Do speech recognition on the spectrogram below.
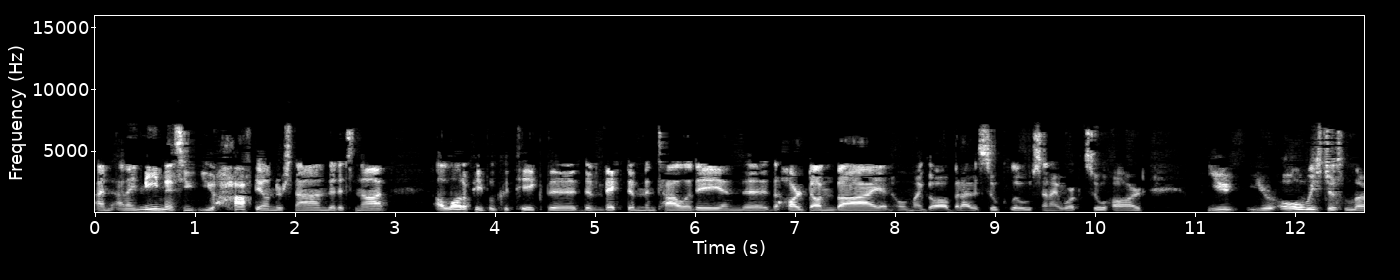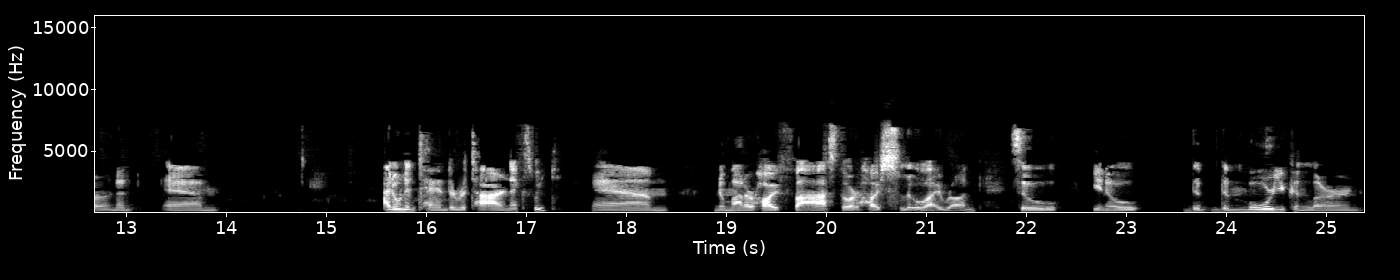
and, and I mean this, you, you have to understand that it's not, a lot of people could take the, the victim mentality and the, the hard done by and oh my God, but I was so close and I worked so hard. You, you're always just learning. Um, I don't intend to retire next week. Um, no matter how fast or how slow I run. So, you know, the the more you can learn,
